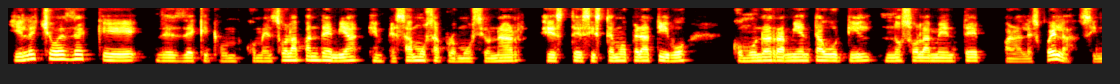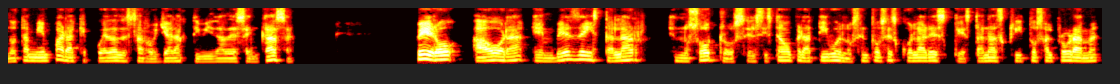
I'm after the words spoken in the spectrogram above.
Y el hecho es de que desde que com- comenzó la pandemia empezamos a promocionar este sistema operativo como una herramienta útil no solamente para la escuela, sino también para que pueda desarrollar actividades en casa. Pero ahora, en vez de instalar nosotros el sistema operativo en los centros escolares que están adscritos al programa,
